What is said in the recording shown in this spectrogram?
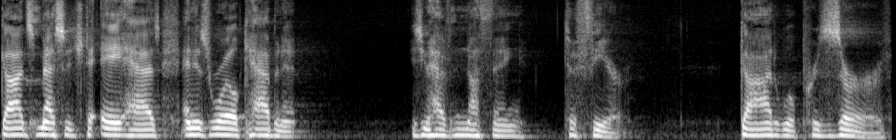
God's message to Ahaz and his royal cabinet is you have nothing to fear. God will preserve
